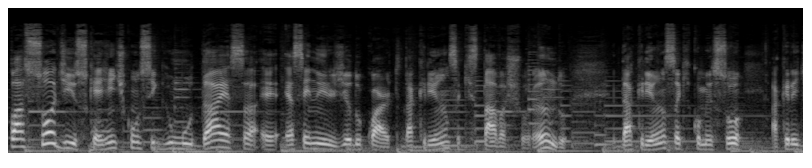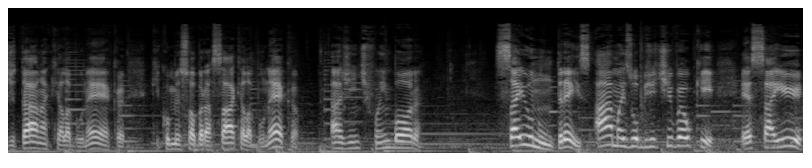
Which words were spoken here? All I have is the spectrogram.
Passou disso que a gente conseguiu mudar essa, é, essa energia do quarto da criança que estava chorando, da criança que começou a acreditar naquela boneca, que começou a abraçar aquela boneca, a gente foi embora Saiu num 3? Ah, mas o objetivo é o quê? É sair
